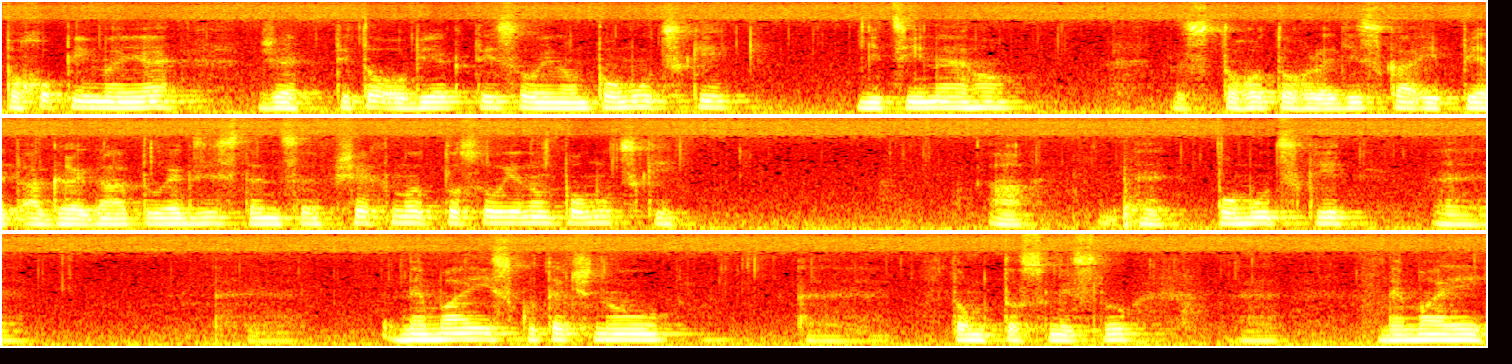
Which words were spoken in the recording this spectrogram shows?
pochopíme je, že tyto objekty jsou jenom pomůcky, nic jiného. Z tohoto hlediska i pět agregátů existence, všechno to jsou jenom pomůcky a e, pomůcky e, e, nemají skutečnou, v tomto smyslu, nemají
